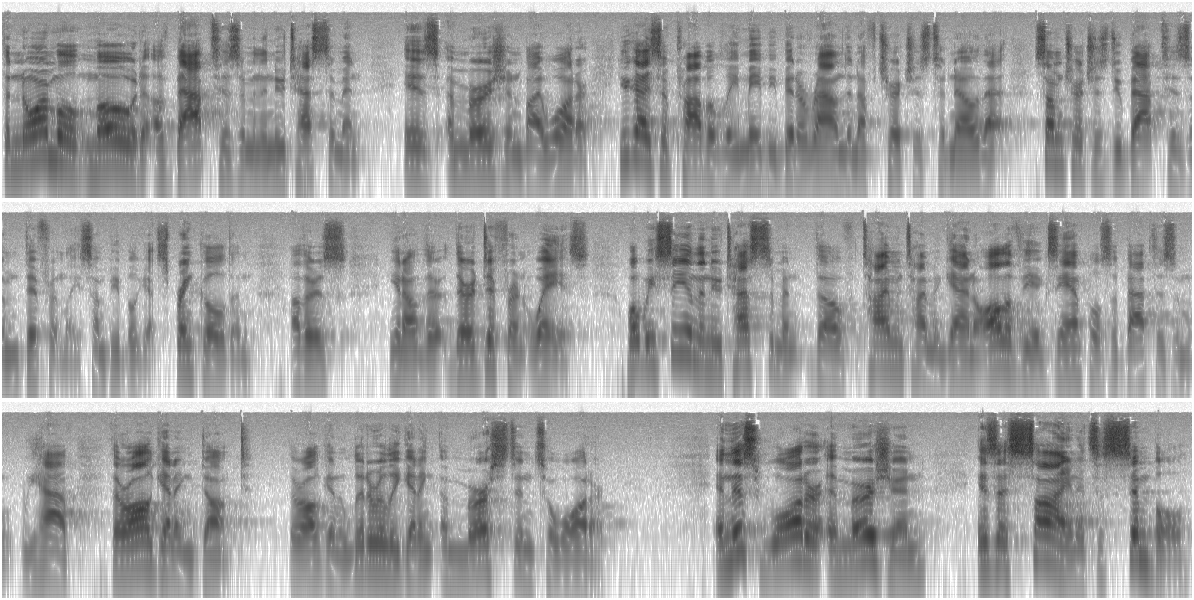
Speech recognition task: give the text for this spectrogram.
The normal mode of baptism in the New Testament is immersion by water. You guys have probably maybe been around enough churches to know that some churches do baptism differently. Some people get sprinkled, and others, you know, there, there are different ways. What we see in the New Testament, though, time and time again, all of the examples of baptism we have, they're all getting dunked. They're all getting, literally getting immersed into water. And this water immersion is a sign, it's a symbol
